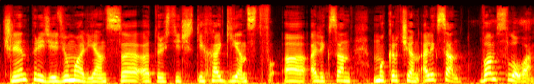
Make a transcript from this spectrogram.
член президиума Альянса туристических агентств Александр Макарчан. Александр, вам слово.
